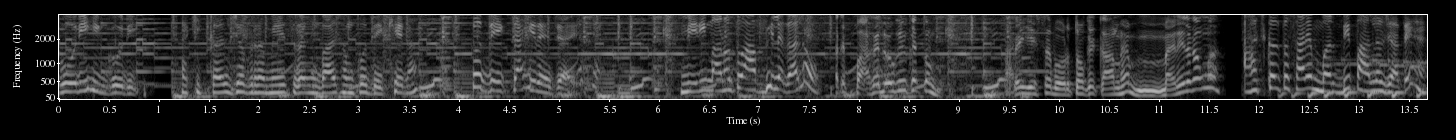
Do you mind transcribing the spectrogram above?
गोरी ही गोरी। ताकि कल जब रमेश रंगबाज हमको देखे ना तो देखता ही रह जाए। मेरी मानो तो आप भी लगा लो। अरे पागल हो गए क्या तुम? अरे ये सब औरतों के काम है मैं नहीं लगाऊँगा। आजकल तो सारे मर्द भी पार्लर जाते हैं।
